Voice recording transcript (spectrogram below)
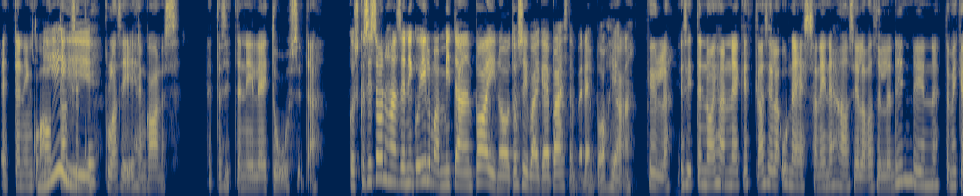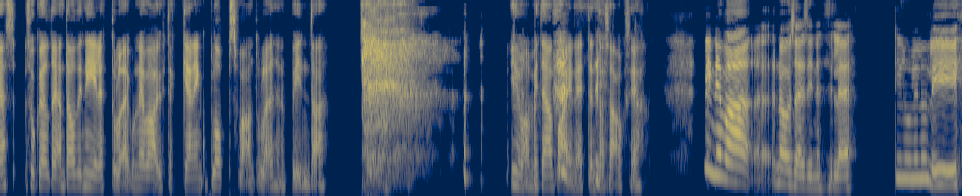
Että niinku niin. auttaako se kupla siihen kanssa, että sitten niille ei tuu sitä. Koska siis onhan se niin kuin ilman mitään painoa tosi vaikea päästä veden pohjaan. Kyllä. Ja sitten noihan ne, ketkä on siellä unessa, niin nehän on siellä vaan sille din, din että mikä sukeltajan tauti niille tulee, kun ne vaan yhtäkkiä niin kuin plops vaan tulee sinne pintaan. Ilman mitään paineiden tasauksia. Niin ne vaan äh, nousee sinne silleen diluliluli.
